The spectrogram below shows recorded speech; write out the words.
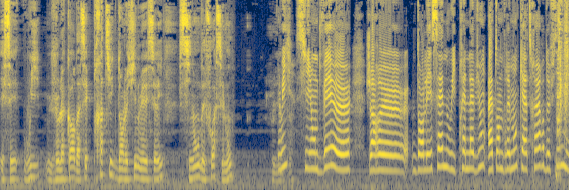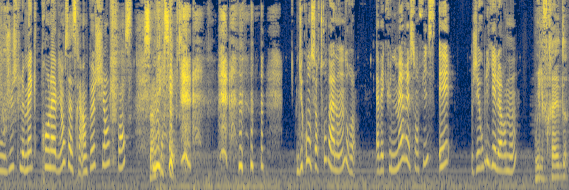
et c'est, oui, je l'accorde, assez pratique dans les films et les séries. Sinon, des fois, c'est long. Oui, si on devait, euh, genre, euh, dans les scènes où ils prennent l'avion, attendre vraiment 4 heures de film où juste le mec prend l'avion, ça serait un peu chiant, je pense. C'est un Mais- concept. Du coup, on se retrouve à Londres avec une mère et son fils et j'ai oublié leur nom. Wilfred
